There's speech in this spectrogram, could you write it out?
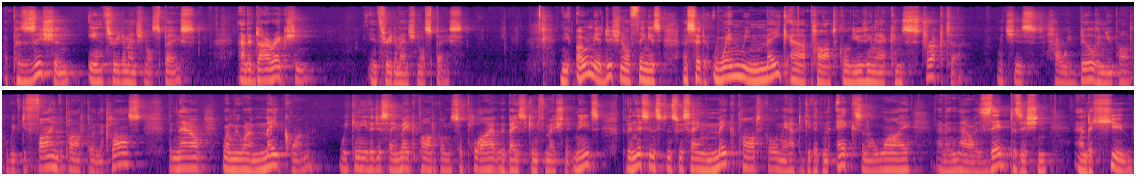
a position in three-dimensional space, and a direction in three-dimensional space. And the only additional thing is, I said, when we make our particle using our constructor, which is how we build a new particle, we've defined the particle in the class, but now when we want to make one, we can either just say make particle and supply it with basic information it needs. But in this instance, we're saying make particle and we have to give it an X and a Y and now a Z position and a hue.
